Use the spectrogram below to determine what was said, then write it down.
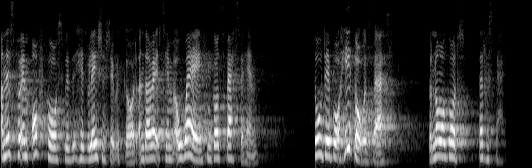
and this put him off course with his relationship with God and directed him away from God's best for him. Saul did what he thought was best, but not what God said was best.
